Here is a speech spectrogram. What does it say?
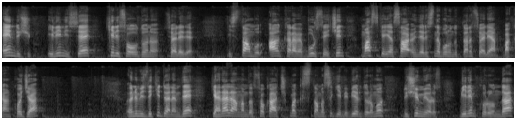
En düşük ilin ise Kilis olduğunu söyledi. İstanbul, Ankara ve Bursa için maske yasağı önerisinde bulunduklarını söyleyen Bakan Koca, önümüzdeki dönemde genel anlamda sokağa çıkma kısıtlaması gibi bir durumu düşünmüyoruz. Bilim kurulunda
